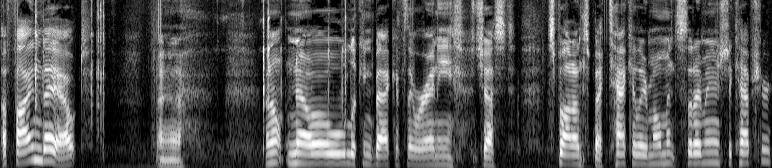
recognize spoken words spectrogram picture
A fine day out. Uh, I don't know, looking back, if there were any just spot on spectacular moments that I managed to capture.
